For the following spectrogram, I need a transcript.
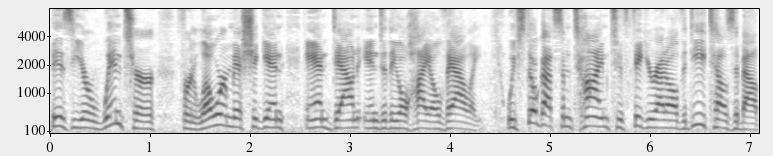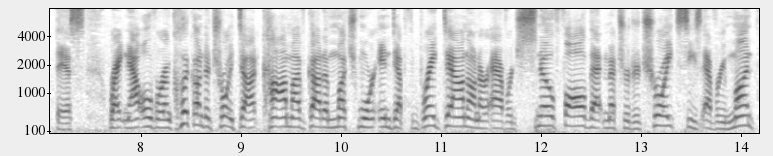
busier winter for lower Michigan and down into the Ohio Valley. We've still got some time to figure out all the details about this. Right now, over on clickondetroit.com, I've got a much more in depth breakdown on our average snowfall that Metro Detroit sees every month,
